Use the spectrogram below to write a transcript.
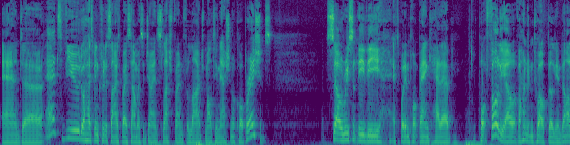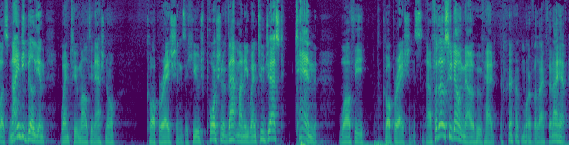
And uh, it's viewed or has been criticized by some as a giant slush fund for large multinational corporations. So recently, the Export Import Bank had a portfolio of $112 billion. 90 billion went to multinational corporations. A huge portion of that money went to just 10 wealthy corporations. Uh, for those who don't know, who've had more of a life than I have,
